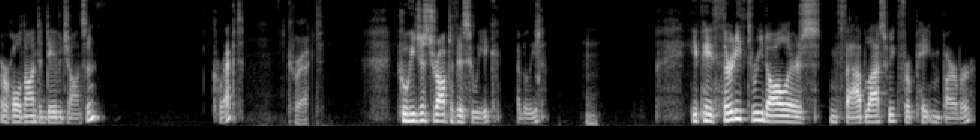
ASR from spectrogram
or hold on to David Johnson. Correct? Correct. Who he just dropped this week, I believe. He paid $33 in fab last week for Peyton Barber,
